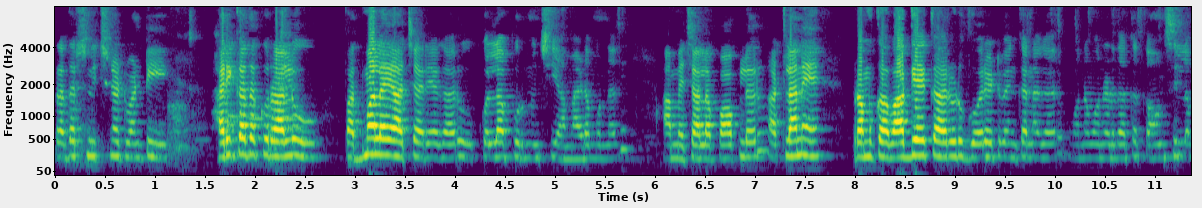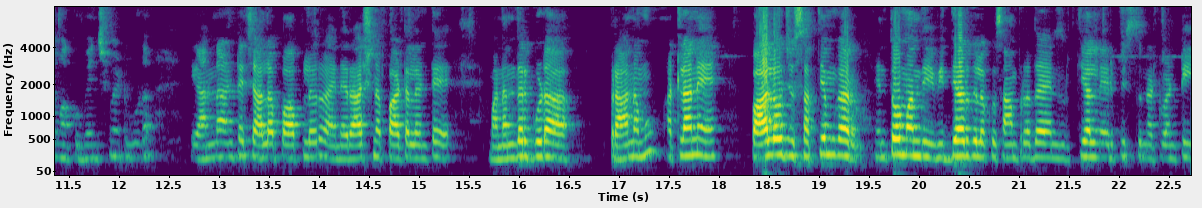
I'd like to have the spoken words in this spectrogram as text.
ప్రదర్శన ఇచ్చినటువంటి హరికథకురాలు పద్మలయ ఆచార్య గారు కొల్లాపూర్ నుంచి ఆ మేడం ఉన్నది. ఆమె చాలా పాపులర్ అట్లానే ప్రముఖ వాగ్గేయకారుడు గోరెటి వెంకన్న గారు మొన్న మొన్నటిదాకా కౌన్సిల్లో మాకు బెంచ్మెంట్ కూడా. అన్న అంటే చాలా పాపులర్. ఆయన రాసిన పాటలు అంటే మనందరికి కూడా ప్రాణము. అట్లానే పాలోజు సత్యం గారు ఎంతోమంది విద్యార్థులకు సాంప్రదాయ నృత్యాలు నేర్పిస్తున్నటువంటి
